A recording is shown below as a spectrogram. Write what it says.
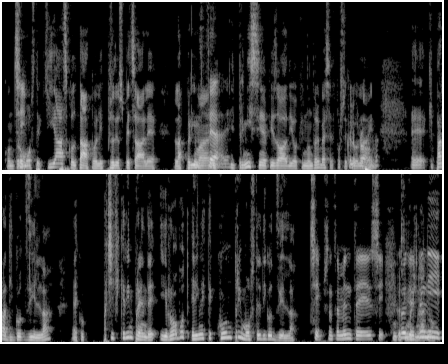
contro Sì. mostri. Chi ha ascoltato l'episodio speciale, la prima, il, il primissimo episodio, che non dovrebbe essere forse quello più online, eh, che parla di Godzilla, ecco, Pacific Rim prende i robot e li mette contro i mostri di Godzilla. Sì, sostanzialmente sì. In dire, quindi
